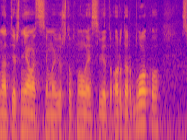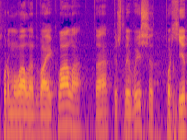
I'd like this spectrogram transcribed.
На тижневості ми відштовхнулися від ордер-блоку, сформували два еквала та пішли вище. Похід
